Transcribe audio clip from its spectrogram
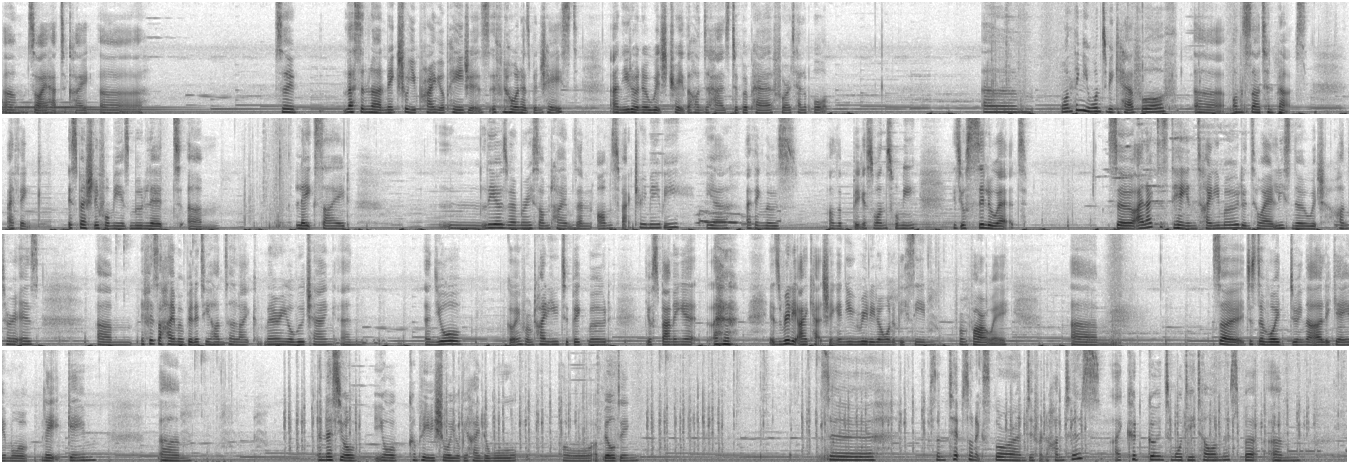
Um, so I had to kite. Uh, so, lesson learned: make sure you prime your pages if no one has been chased, and you don't know which trait the hunter has to prepare for a teleport. Um, one thing you want to be careful of uh, on certain maps, I think, especially for me, is Moonlit, um, Lakeside, Leo's Memory sometimes, and Arms Factory maybe. Yeah, I think those are the biggest ones for me. Is your silhouette. So I like to stay in tiny mode until I at least know which hunter it is um, if it's a high mobility hunter like Mary or Wu Chang and and you're going from tiny to big mode, you're spamming it, it's really eye catching and you really don't want to be seen from far away. Um, so just avoid doing that early game or late game. Um, unless you're you're completely sure you're behind a wall or a building so some tips on Explorer and different hunters. I could go into more detail on this, but um,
